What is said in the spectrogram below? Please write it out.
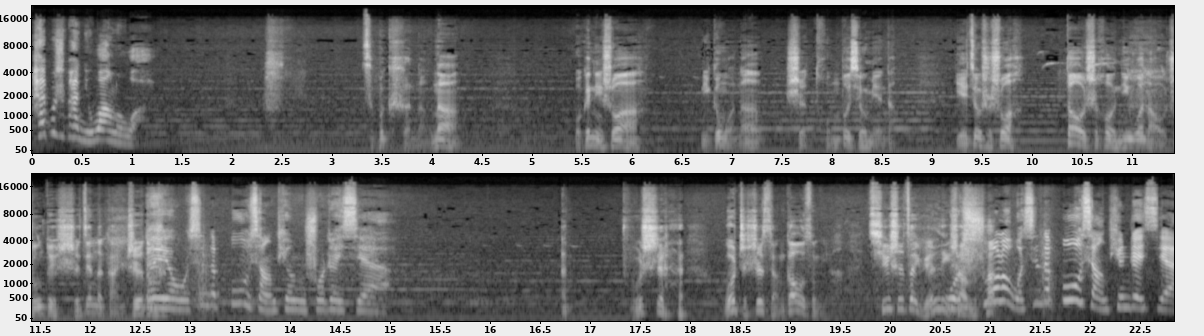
还不是怕你忘了我？怎么可能呢？我跟你说啊，你跟我呢是同步休眠的，也就是说，到时候你我脑中对时间的感知都是……哎呀，我现在不想听你说这些。不是，我只是想告诉你啊，其实，在原理上，我说了，我现在不想听这些。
